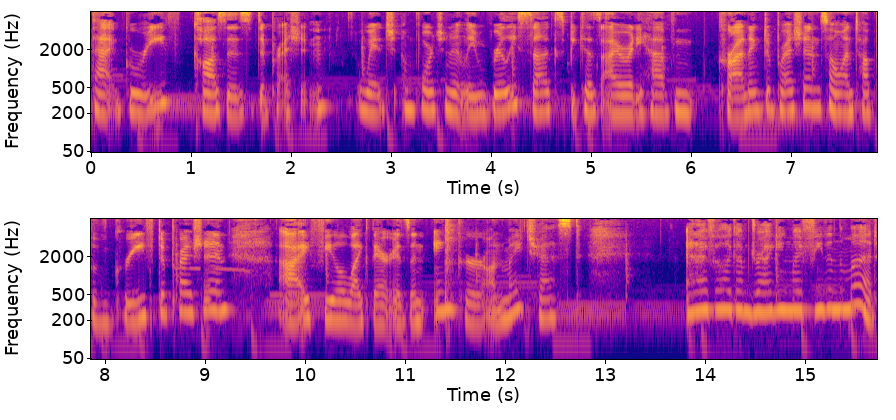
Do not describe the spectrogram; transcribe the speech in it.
that grief causes depression which unfortunately really sucks because I already have chronic depression. So, on top of grief depression, I feel like there is an anchor on my chest and I feel like I'm dragging my feet in the mud.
